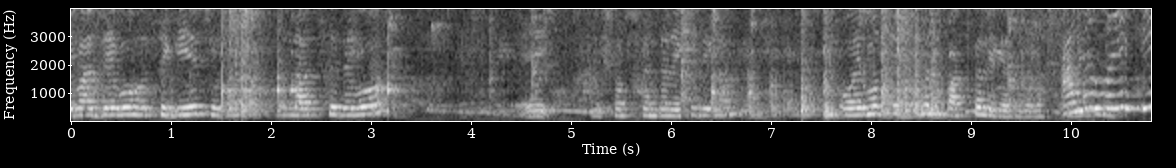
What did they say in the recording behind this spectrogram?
এবার দেব হচ্ছে গিয়ে শুধু লাস্টে দেব এই সসপ্যানটা রেখে দিলাম। ও এর মধ্যে একটুখানি পাস্তা লেগে আছে বলো আমি বলেছি।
